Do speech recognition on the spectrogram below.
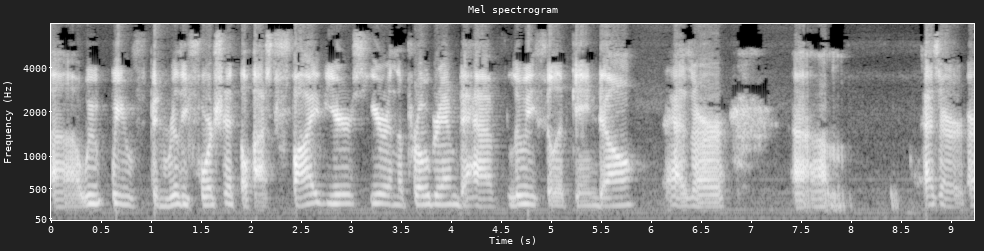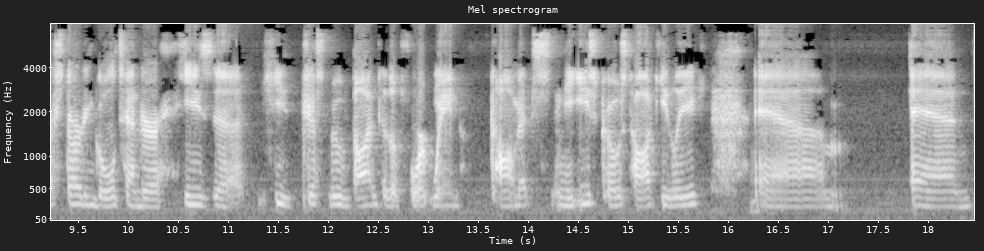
uh, we, have been really fortunate the last five years here in the program to have Louis Philippe Guindon as our um, as our, our starting goaltender. He's uh, he just moved on to the Fort Wayne Komets in the East Coast Hockey League. Um, and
